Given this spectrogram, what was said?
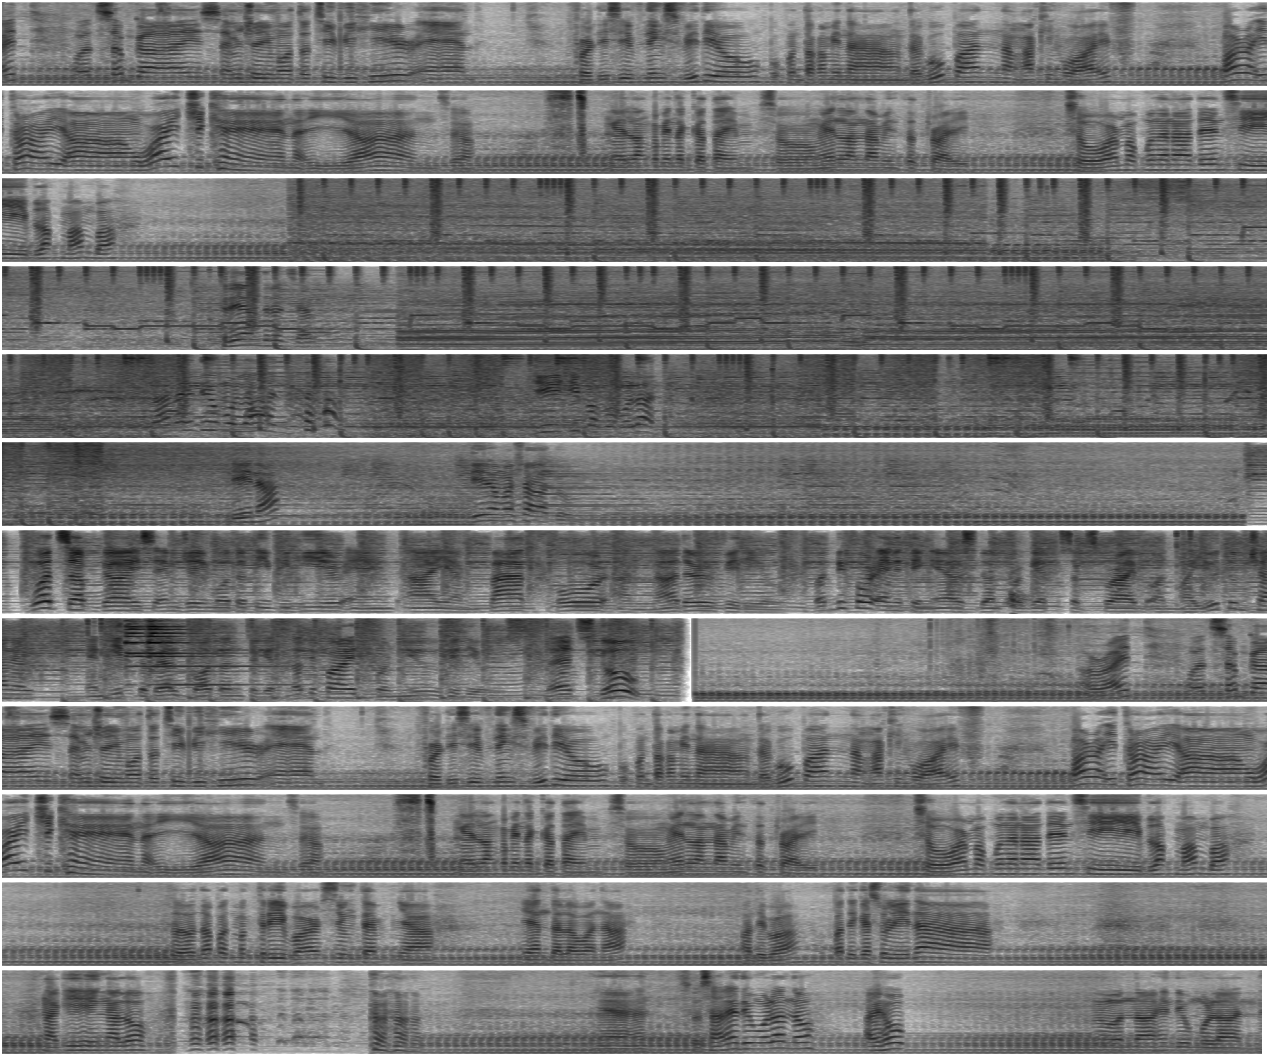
Alright, what's up guys? MJ Moto TV here and for this evening's video, pupunta kami ng dagupan ng aking wife para itry ang white chicken. Ayan. So, ngayon lang kami nagka-time. So, ngayon lang namin ito try. So, warm up muna natin si Black Mamba. Three hundred, sir. Sana hindi umulan. GG pag umulan. Di na? Di na masyado. What's up guys, MJ Moto TV here and I am back for another video. But before anything else, don't forget to subscribe on my YouTube channel and hit the bell button to get notified for new videos. Let's go! Alright, what's up guys? MJ Moto TV here and for this evening's video, pupunta kami ng dagupan ng aking wife para itry ang white chicken. Ayan. So, ngayon lang kami nagka-time. So, ngayon lang namin ito try. So, warm up muna natin si Black Mamba. So, dapat mag 3 bars yung temp niya. Yan, dalawa na. O, ba? Pati gasolina naghihingalo. Yan. So, sana hindi umulan, no? I hope noon na hindi umulan.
